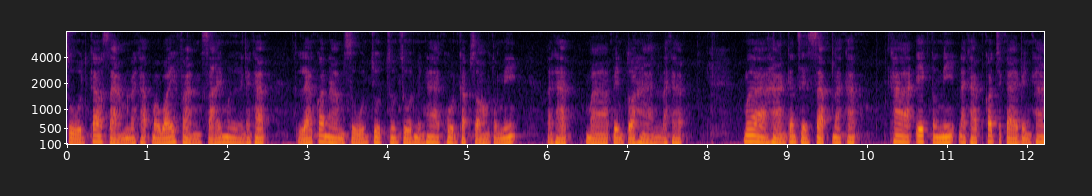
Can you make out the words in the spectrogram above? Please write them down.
0.093 นะครับ มาไว้ฝั่งซ้ายมือนะครับ แล้วก็นำ0.0015 คูณกับ 2 ตรงนี้นะครับ มาเป็นตัวหารนะครับ เมื่อหารกันเสร็จสับนะครับ ค่า x ตรงนี้นะครับ ก็จะกลายเป็นค่า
